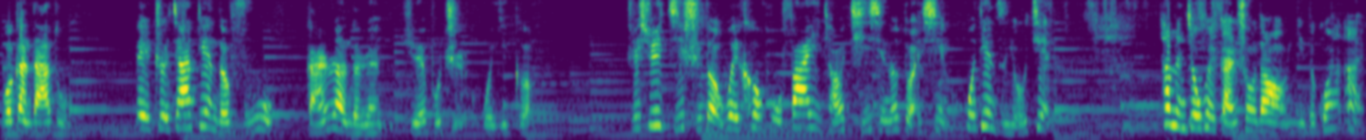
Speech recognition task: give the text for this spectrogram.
我敢打赌，被这家店的服务感染的人绝不止我一个。只需及时的为客户发一条提醒的短信或电子邮件，他们就会感受到你的关爱。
